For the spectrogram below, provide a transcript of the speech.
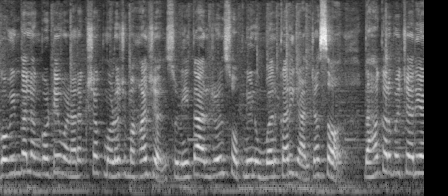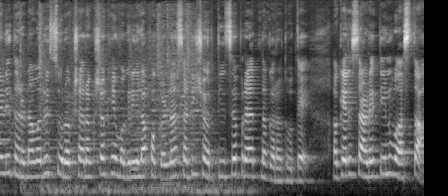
गोविंद लंगोटे वनरक्षक मनोज महाजन सुनीता अर्जुन स्वप्नील उंबरकर यांच्यासह दहा कर्मचारी आणि धरणावरील सुरक्षा रक्षक हे मगरीला पकडण्यासाठी शर्तीचे प्रयत्न करत होते. अखेर साडेतीन वाजता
